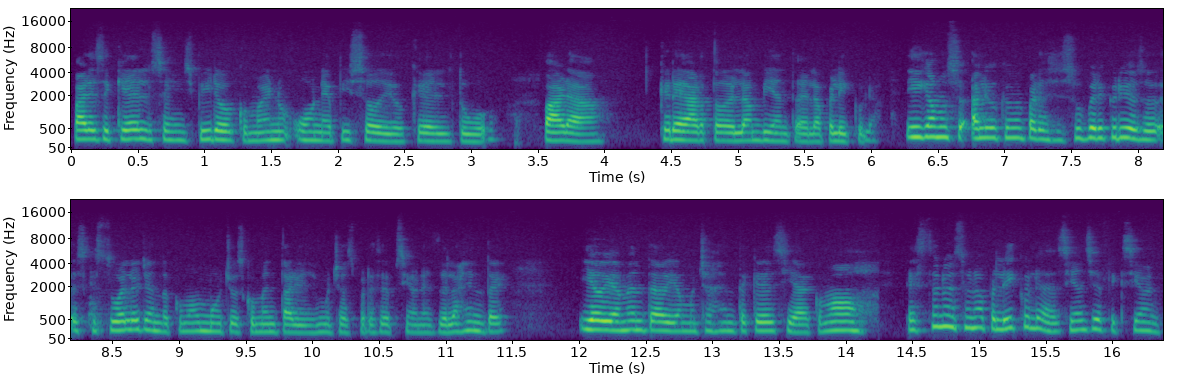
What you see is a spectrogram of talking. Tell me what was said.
parece que él se inspiró como en un episodio que él tuvo para crear todo el ambiente de la película. Y digamos, algo que me parece súper curioso es que estuve leyendo como muchos comentarios y muchas percepciones de la gente. Y obviamente había mucha gente que decía como, esto no es una película de ciencia ficción.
